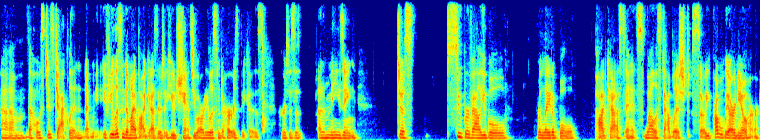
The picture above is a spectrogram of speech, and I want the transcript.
Um, the host is Jacqueline. I mean, if you listen to my podcast, there's a huge chance you already listened to hers because hers is a, an amazing, just super valuable, relatable podcast and it's well established. So you probably already know her.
